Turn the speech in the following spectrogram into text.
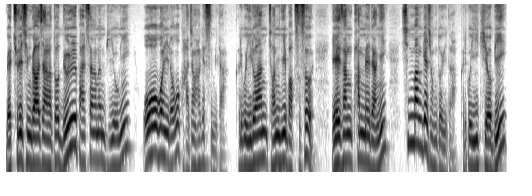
매출이 증가하지 않아도 늘 발생하는 비용이 5억 원이라고 가정하겠습니다. 그리고 이러한 전기밥솥의 예상 판매량이 10만 개 정도이다. 그리고 이 기업이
